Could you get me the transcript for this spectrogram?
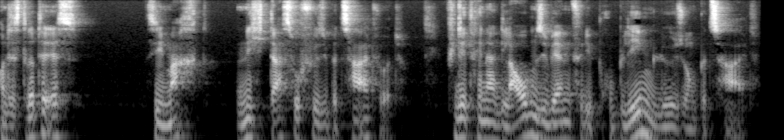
Und das dritte ist, sie macht nicht das, wofür sie bezahlt wird. Viele Trainer glauben, sie werden für die Problemlösung bezahlt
